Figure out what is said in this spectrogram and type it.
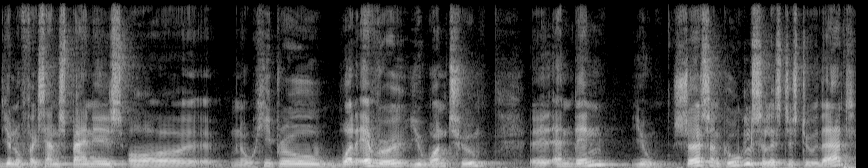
you know, for example, Spanish or you know, Hebrew, whatever you want to. Uh, and then you search on Google, so let's just do that.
